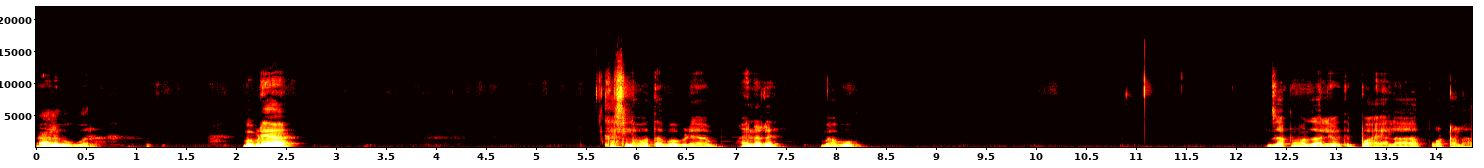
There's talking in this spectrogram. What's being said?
आलं बघ बरं. बबड्या. कसला होता बबड्या? आहे ना रे बाबू जखमा झाले होते पायाला पोटाला.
